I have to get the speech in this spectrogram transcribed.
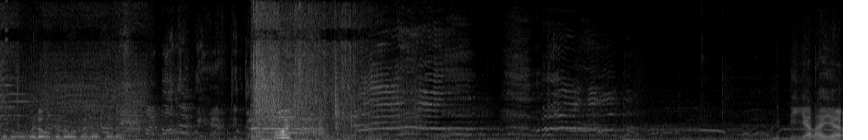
ไม่รู้ไม่รู้ไม่รู้ไม่รู้ไม่รู้โอ้ยมันหนีอะไรอะ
